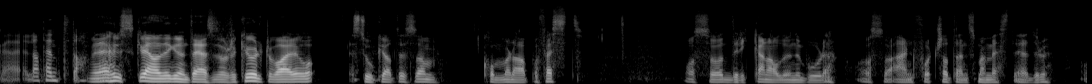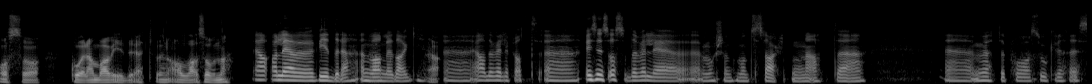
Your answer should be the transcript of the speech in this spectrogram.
eh, latent, da. Men jeg husker en av de grunnene til jeg syntes det var så kult, var jo Sokrates som kommer da på fest, og så drikker han alle under bordet, og så er han fortsatt den som er mest edru, og så går han bare videre etterpå når alle har sovna. Ja, og lever videre en vanlig dag. Ja. Eh, ja det er veldig flott. Eh, jeg syns også det er veldig eh, morsomt mot starten at uh, møtet på Sokrates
